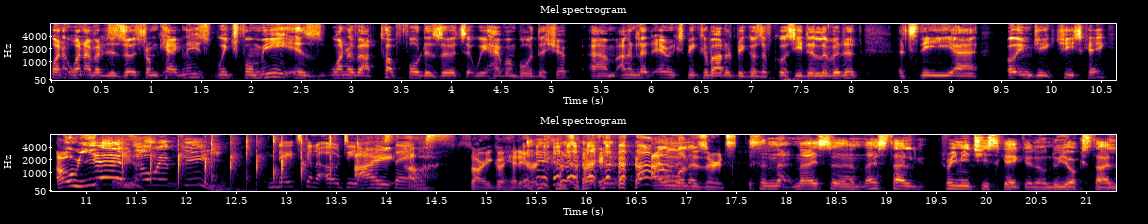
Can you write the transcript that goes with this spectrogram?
one one of our desserts from Cagney's, which for me is one of our top four desserts that we have on board the ship. Um, I'm going to let Eric speak about it because, of course, he delivered it. It's the uh, OMG cheesecake. Oh yes, OMG. Nate's gonna OD on I, these things. oh, sorry, go ahead, Eric. I'm sorry. Love desserts. It's a nice, uh, nice style creamy cheesecake. You know, New York style,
